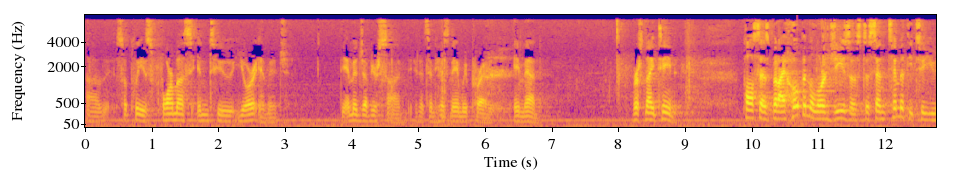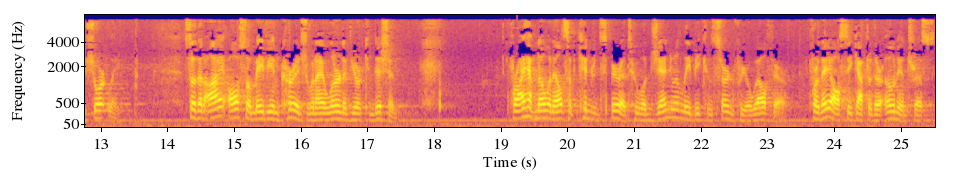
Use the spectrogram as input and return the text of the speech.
Um, so please form us into your image, the image of your Son. And it's in his name we pray. Amen. Verse 19. Paul says, But I hope in the Lord Jesus to send Timothy to you shortly, so that I also may be encouraged when I learn of your condition for I have no one else of kindred spirit who will genuinely be concerned for your welfare, for they all seek after their own interests,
